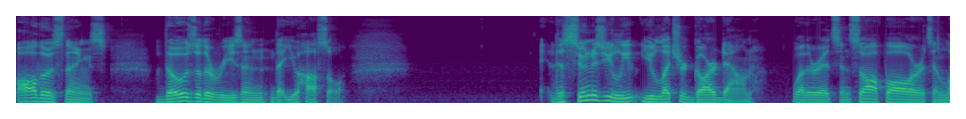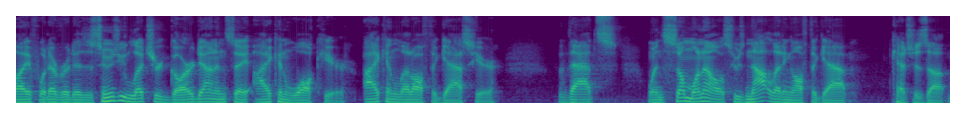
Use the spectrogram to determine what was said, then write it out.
all those things, those are the reason that you hustle. As soon as you le- you let your guard down, whether it's in softball or it's in life, whatever it is, as soon as you let your guard down and say, I can walk here, I can let off the gas here, that's when someone else who's not letting off the gap catches up.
